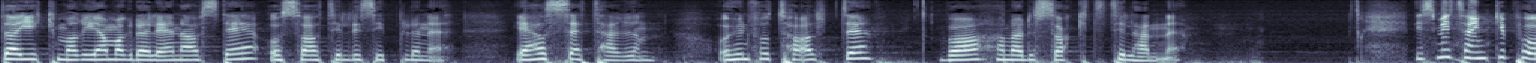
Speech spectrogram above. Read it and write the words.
Da gikk Maria Magdalena av sted og sa til disiplene, jeg har sett Herren. Og hun fortalte hva han hadde sagt til henne. Hvis vi tenker på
